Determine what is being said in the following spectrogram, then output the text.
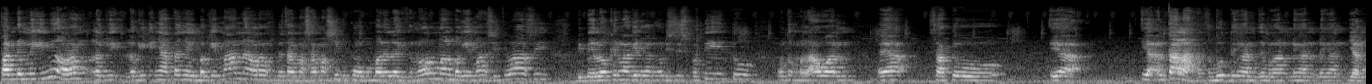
pandemi ini orang lagi lagi kenyataannya bagaimana orang sudah sama-sama sibuk mau kembali lagi ke normal bagaimana situasi dibelokin lagi dengan kondisi seperti itu untuk melawan ya satu ya ya entahlah sebut dengan dengan dengan dengan yang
